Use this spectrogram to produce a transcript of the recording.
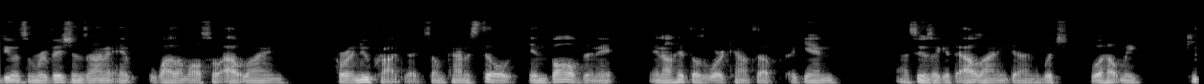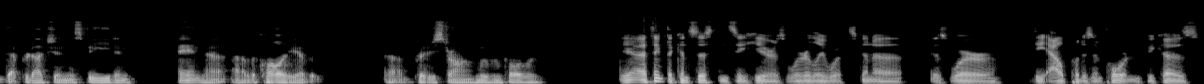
doing some revisions on it while I'm also outlining for a new project. So I'm kind of still involved in it and I'll hit those word counts up again as soon as I get the outlining done, which will help me keep that production, the speed and, and uh, uh, the quality of it uh, pretty strong moving forward. Yeah, I think the consistency here is really what's going to, is where the output is important because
